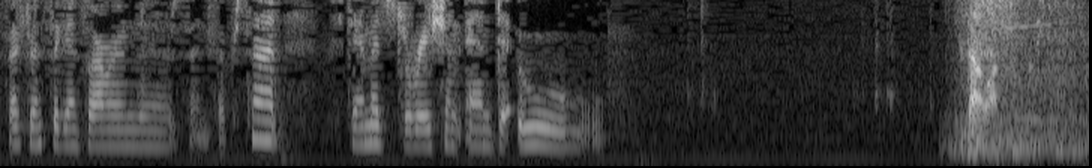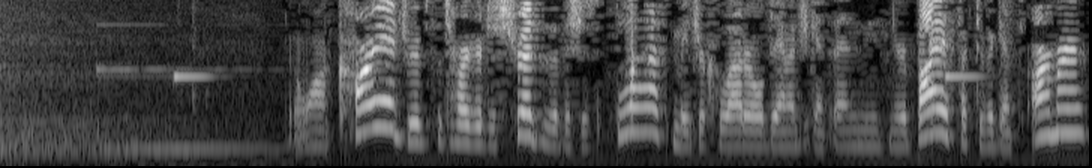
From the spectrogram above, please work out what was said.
Effectiveness against armor, 75%. Damage, duration, and... Da Ooh. That one. Don't want Carnage, rips the target to shreds with a vicious blast, major collateral damage against enemies nearby, effective against armor.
